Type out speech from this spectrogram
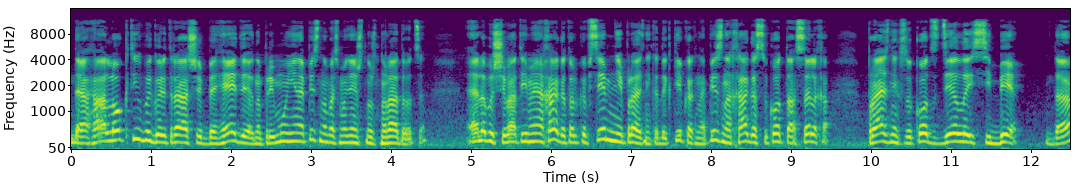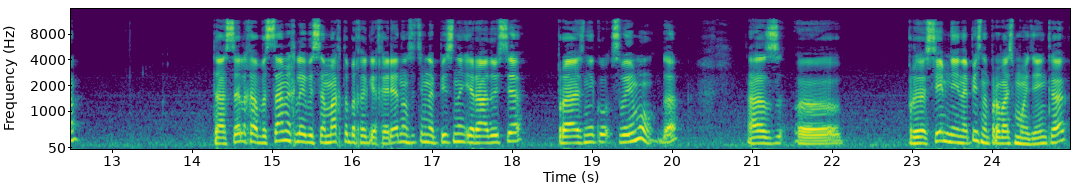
Да, халоктив, говорит Раши, Бехеди, напрямую не написано в восьмой день, что нужно радоваться. Эла бы шиват имя Хага, только в семь дней праздника. Дектив, как написано, Хага Сукот Аселха. Праздник Сукот сделай себе. Да? Тасельха весамих лей весамахта бахагеха. Рядом с этим написано и радуйся празднику своему, да? А э, про 7 дней написано, про восьмой день как?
